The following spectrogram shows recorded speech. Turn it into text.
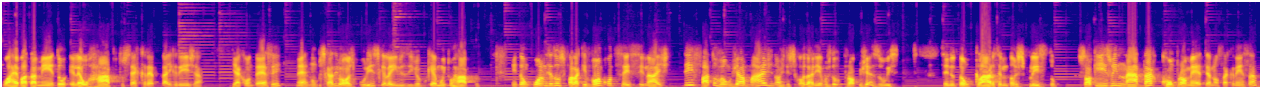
O arrebatamento, ele é o rapto secreto da igreja, que acontece, né, num piscar de olhos. Por isso que ele é invisível, porque é muito rápido. Então, quando Jesus fala que vão acontecer esses sinais, de fato vão. Jamais nós discordaríamos do próprio Jesus, sendo tão claro, sendo tão explícito. Só que isso em nada compromete a nossa crença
